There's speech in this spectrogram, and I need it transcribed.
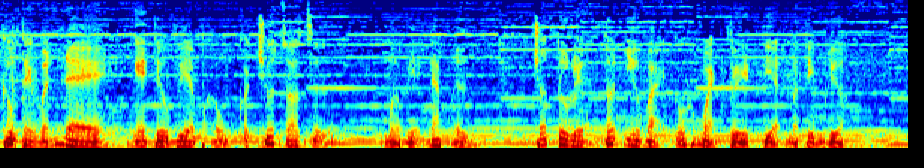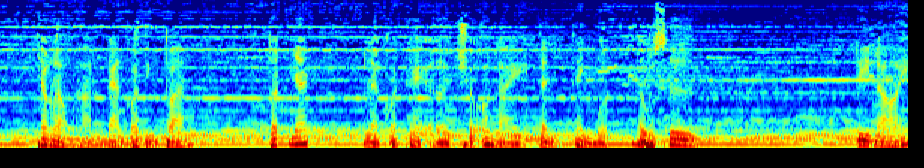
Không thành vấn đề, Nghe Tiêu Viêm không có chút do dự, Mở miệng đáp ứng. Chỗ tu luyện tốt như vậy cũng không phải tùy tiện mà tìm được. Trong lòng hắn đang có tính toán, Tốt nhất là có thể ở chỗ này tấn thành một đấu sư. Tuy nói,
